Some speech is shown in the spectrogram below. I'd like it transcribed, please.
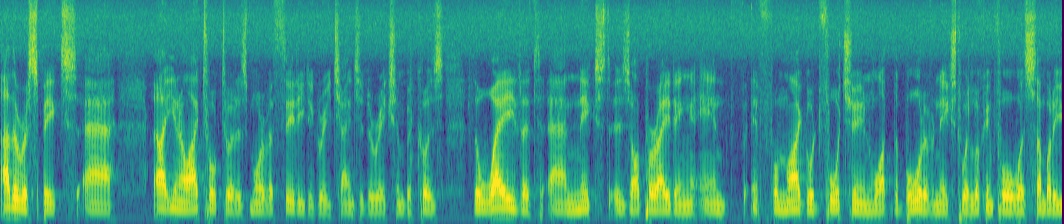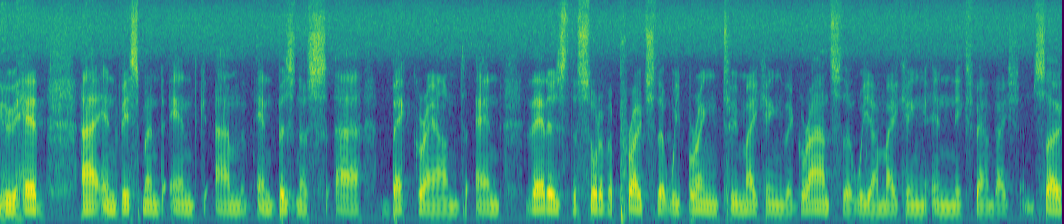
other respects, uh, you know, I talk to it as more of a 30 degree change of direction because the way that Next is operating and for my good fortune, what the board of Next were looking for was somebody who had uh, investment and um, and business uh, background, and that is the sort of approach that we bring to making the grants that we are making in Next Foundation. So.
